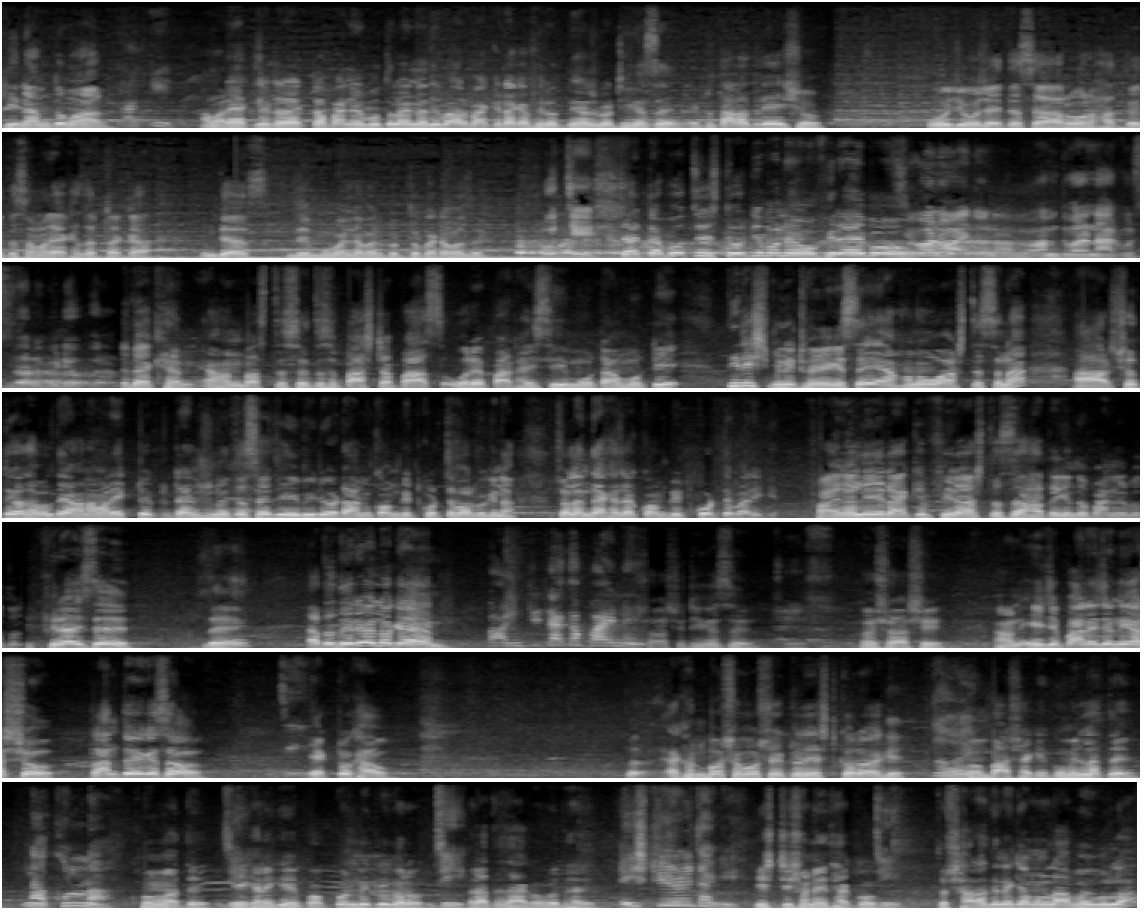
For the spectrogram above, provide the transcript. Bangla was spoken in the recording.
কি নাম তোমার? আমার এক লিটার একটা পানির বোতল এনে দিবা আর বাকি টাকা ফেরত নিয়ে আসব ঠিক আছে? একটু তাড়াতাড়ি আইসো। ওই যে ও যাইতেছে আর ওর হাতে হইতেছে আমার এক হাজার টাকা। ইমতিয়াজ যে মোবাইলটা বের করতে কয়টা বাজে? পঁচিশ। চারটা পঁচিশ তোর কি মনে হয় ও আমি তোমার না করছি ভিডিও করে। দেখেন এখন বাঁচতেছে হইতেছে পাঁচটা পাঁচ ওরে পাঠাইছি মোটামুটি তিরিশ মিনিট হয়ে গেছে এখনও ও আসতেছে না। আর সত্যি কথা বলতে এখন আমার একটু একটু টেনশন হইতেছে যে এই ভিডিওটা আমি কমপ্লিট করতে পারব কিনা। চলেন দেখা যাক কমপ্লিট করতে পারি কি ফাইনালি রাকিব ফিরে আসতেছে হাতে কিন্তু পানির বোতল। ফিরাইছে? দেখে। এত দেরি হইল কেন? বাংটি টাকা পাই নাই। নয়শো ঠিক আছে? নয়শো আশি। এখন এই যে পানি যে নিয়ে আসছো ক্লান্ত হয়ে গেছো? জি। একটু খাও। তো এখন বসো বসো একটু রেস্ট করো আগে। তোমার বাসা কি কুমিল্লাতে? না খুলনা। খুলনাতে? এখানে কি পপকর্ন বিক্রি করো? রাতে থাকো কোথায়? এই স্টেশনে থাকি। স্টেশনেই থাকো। জি। তো সারাদিনে কেমন লাভ হয় বললা?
